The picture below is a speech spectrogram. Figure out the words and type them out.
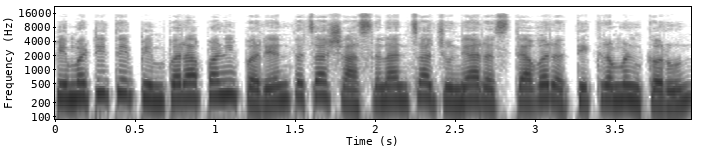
पिमटी ते पिंपरापाणी पर्यंतचा शासनांचा जुन्या रस्त्यावर अतिक्रमण करून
